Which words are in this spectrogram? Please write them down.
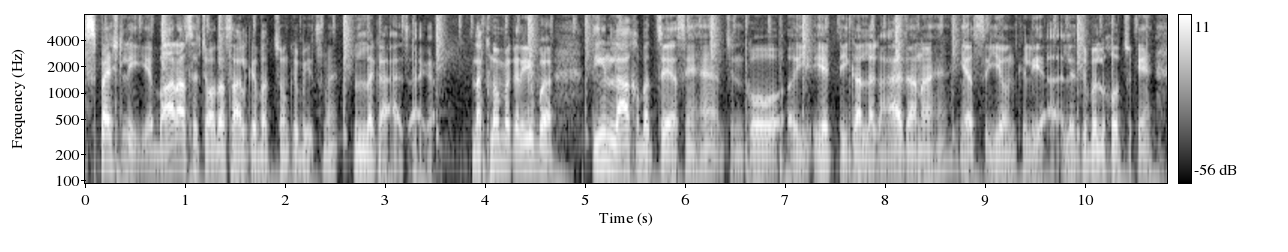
स्पेशली ये 12 से 14 साल के बच्चों के बीच में लगाया जाएगा। लखनऊ में करीब तीन लाख बच्चे ऐसे हैं जिनको ये टीका लगाया जाना है। यस, ये उनके लिए एलिजिबल हो चुके हैं।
